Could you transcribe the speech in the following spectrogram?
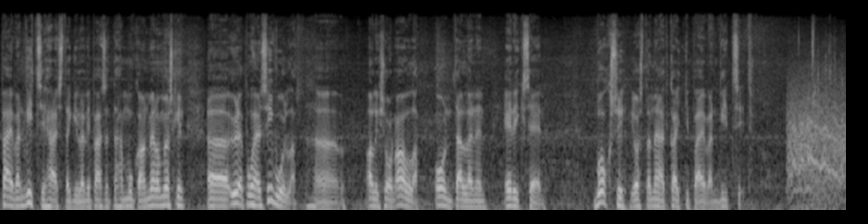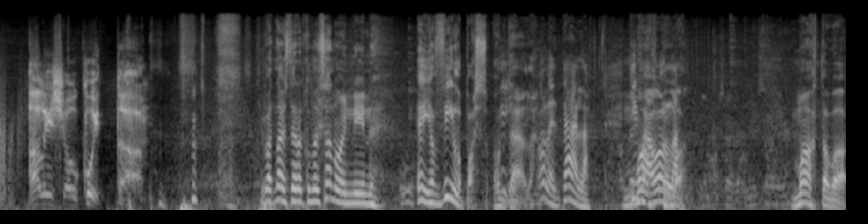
päivän vitsi hashtagillä, niin pääset tähän mukaan. Meillä on myöskin äh, Yle Puheen sivuilla äh, Ali Shown alla on tällainen erikseen boksi, josta näet kaikki päivän vitsit. Ali Show kuittaa. Hyvät naiset ja herrat, kuten sanoin, niin Eija Vilpas on Niin, täällä. Olen täällä. Kiva Mahtavaa. olla. Mahtavaa.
